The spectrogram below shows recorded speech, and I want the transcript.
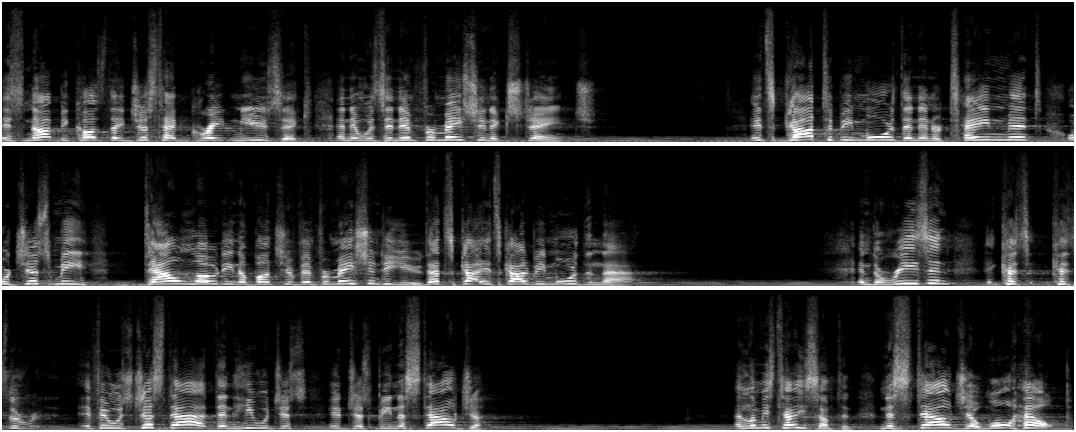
is not because they just had great music and it was an information exchange. It's got to be more than entertainment or just me downloading a bunch of information to you. That's got, it's got to be more than that. And the reason, because if it was just that, then he would just it'd just be nostalgia. And let me tell you something: nostalgia won't help.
